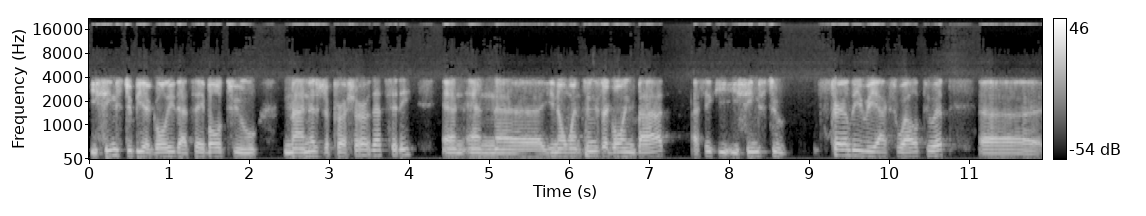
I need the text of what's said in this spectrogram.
he seems to be a goalie that's able to manage the pressure of that city, and and uh, you know when things are going bad I think he, he seems to fairly reacts well to it. Uh,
